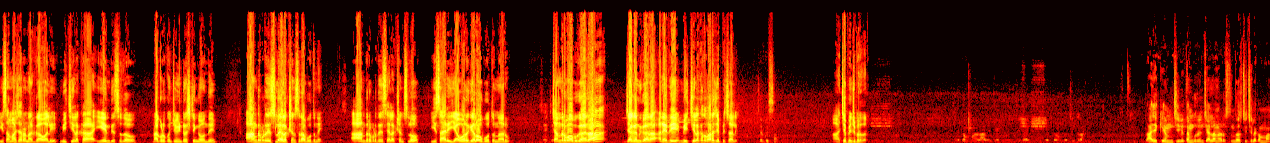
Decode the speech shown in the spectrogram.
ఈ సమాచారం నాకు కావాలి. మీ చిలక ఏం తెస్తుందో నాకు కూడా కొంచెం ఇంట్రెస్టింగ్గా ఉంది. ఆంధ్రప్రదేశ్లో ఎలక్షన్స్ రాబోతున్నాయి. ఆంధ్రప్రదేశ్ ఎలక్షన్స్లో ఈసారి ఎవరు గెలవబోతున్నారు? చంద్రబాబు గారా జగన్ గారా అనేది మీ చిలక ద్వారా చెప్పించాలి. చెప్పిస్తాం. చెప్పించు బ్రదర్ రాజకీయం జీవితం గురించి ఎలా నడుస్తుందో చిలకమ్మ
